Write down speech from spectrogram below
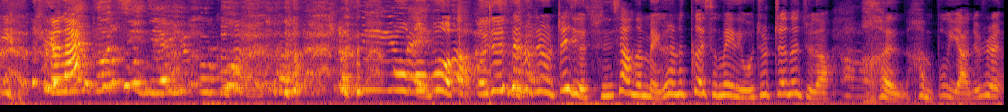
你是男足气节于不顾，不不不，我就先说这种这几个群像的每个人的个性魅力，我就真的觉得很很不一样。就是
